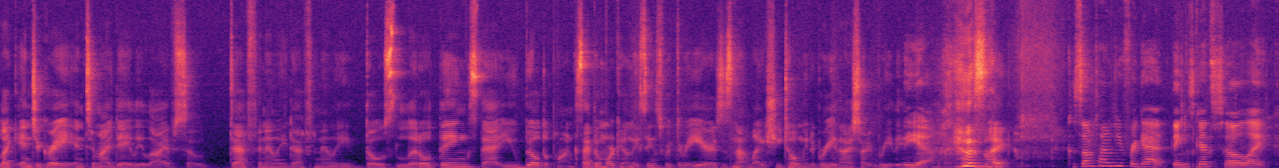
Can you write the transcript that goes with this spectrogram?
like integrate into my daily life. So definitely definitely those little things that you build upon because i've been working on these things for three years it's not like she told me to breathe and i started breathing yeah it was like because sometimes you forget things get so like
